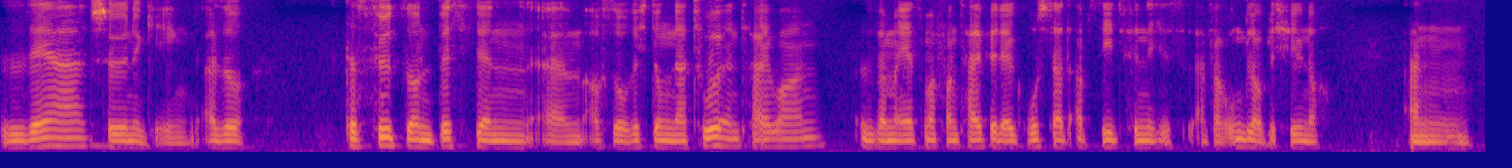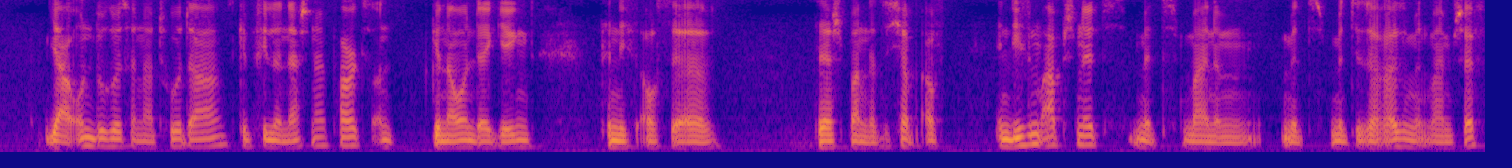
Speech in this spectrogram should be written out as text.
Sehr schöne Gegend. Also das führt so ein bisschen ähm, auch so Richtung Natur in Taiwan. Also wenn man jetzt mal von Taipei, der Großstadt, absieht, finde ich, ist einfach unglaublich viel noch an ja, unberührter Natur da. Es gibt viele Nationalparks und genau in der Gegend finde ich es auch sehr, sehr spannend. Also ich habe auf in diesem Abschnitt mit meinem, mit, mit dieser Reise mit meinem Chef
